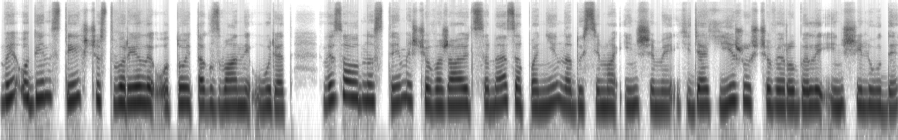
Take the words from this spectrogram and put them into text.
Ви один з тих, що створили отой так званий уряд. Ви заодно з тими, що вважають себе за панів над усіма іншими, їдять їжу, що ви робили інші люди,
